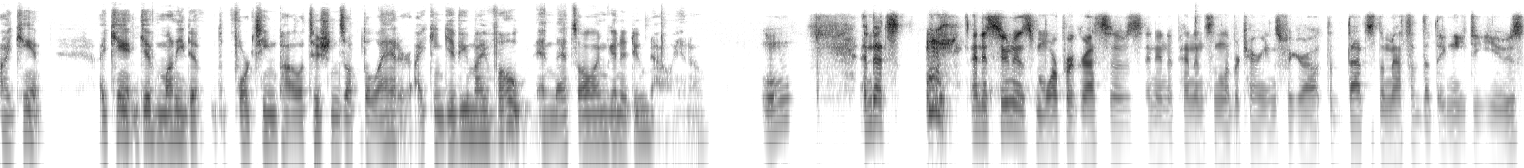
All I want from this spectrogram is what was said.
I can't. I can't give money to 14 politicians up the ladder. I can give you my vote, and that's all I'm going to do now. You know. hmm And that's and as soon as more progressives and independents and libertarians figure out that that's the method that they need to use,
